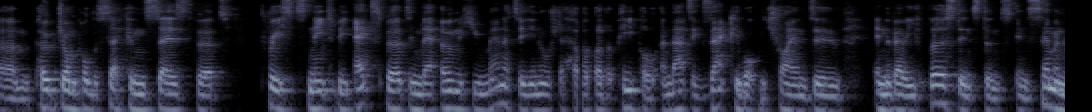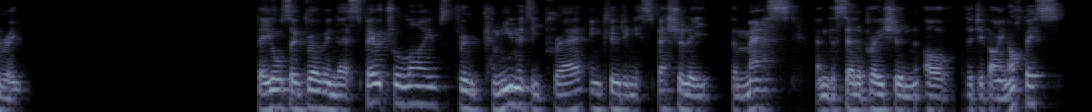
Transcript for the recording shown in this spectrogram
Um, Pope John Paul II says that priests need to be experts in their own humanity in order to help other people. And that's exactly what we try and do in the very first instance in seminary. They also grow in their spiritual lives through community prayer, including especially the Mass and the celebration of the Divine Office.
